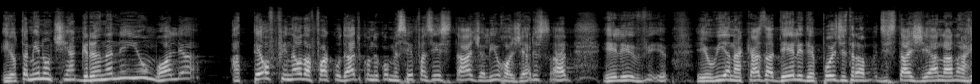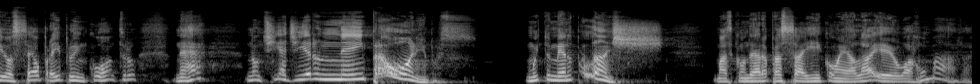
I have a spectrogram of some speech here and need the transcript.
eu também não tinha grana nenhuma. Olha, até o final da faculdade, quando eu comecei a fazer estágio ali, o Rogério sabe, ele, eu ia na casa dele depois de, de estagiar lá na Rio Céu para ir para o encontro, né? Não tinha dinheiro nem para ônibus, muito menos para lanche. Mas quando era para sair com ela, eu arrumava.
